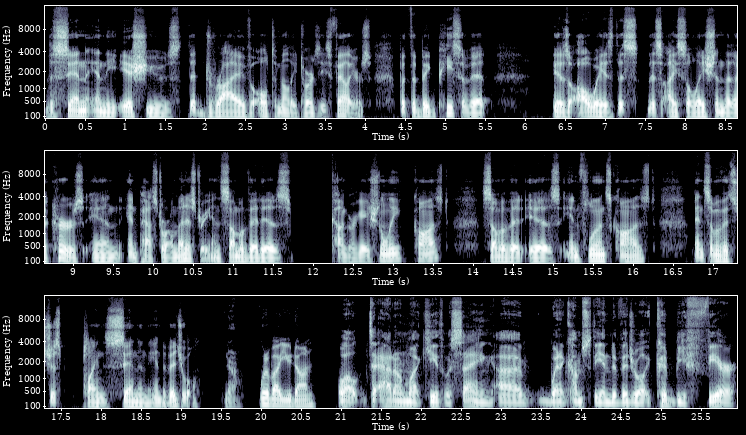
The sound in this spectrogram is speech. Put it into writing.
the sin and the issues that drive ultimately towards these failures. But the big piece of it is always this this isolation that occurs in in pastoral ministry and some of it is congregationally caused some of it is influence caused and some of it's just plain sin in the individual Yeah. What about you, Don? Well, to add on what Keith was saying, uh, when it comes to the individual, it could be fear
